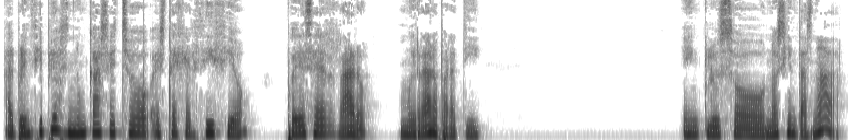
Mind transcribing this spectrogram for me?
Al principio, si nunca has hecho este ejercicio, puede ser raro, muy raro para ti. E incluso no sientas nada.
